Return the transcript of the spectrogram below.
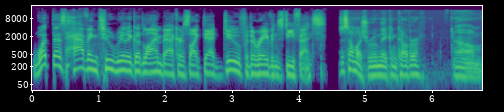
what does having two really good linebackers like that do for the Ravens defense? Just how much room they can cover. Um,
